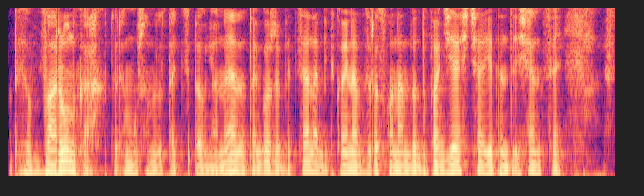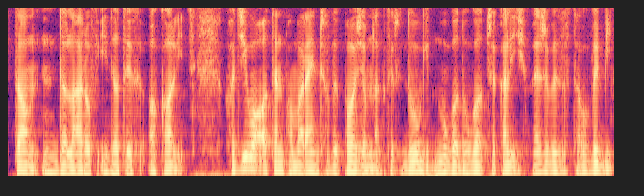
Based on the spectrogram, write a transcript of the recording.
o tych warunkach, które muszą zostać spełnione do tego, żeby cena Bitcoina wzrosła nam do 21 100 dolarów i do tych okolic. Chodziło o ten pomarańczowy poziom, na który długo, długo czekaliśmy, żeby został wybity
